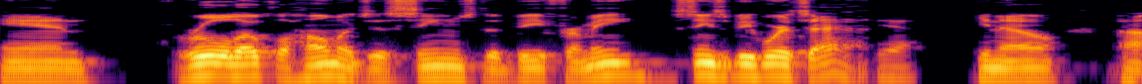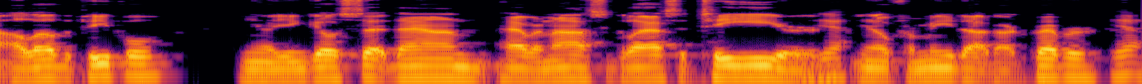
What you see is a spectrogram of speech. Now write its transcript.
And rural Oklahoma just seems to be, for me, seems to be where it's at. Yeah. You know, uh, I love the people. You know, you can go sit down, have a nice glass of tea, or yeah. you know, for me, Dr. Pepper. Yeah.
